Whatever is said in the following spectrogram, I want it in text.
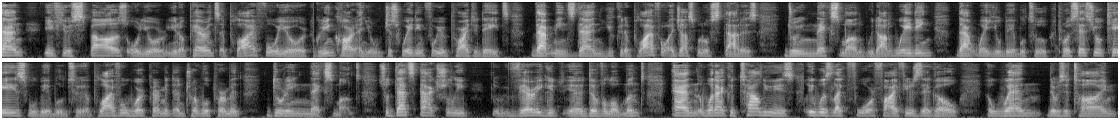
then if your spouse or your you know parents apply for your green card and you're just waiting for your priority dates that means then you can apply for adjustment of status during next month without waiting. That way you'll be able to process your case will be able to apply for work permit and travel permit during next month. So that's actually very good uh, development. And what i could tell you is it was like four or five years ago when there was a time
